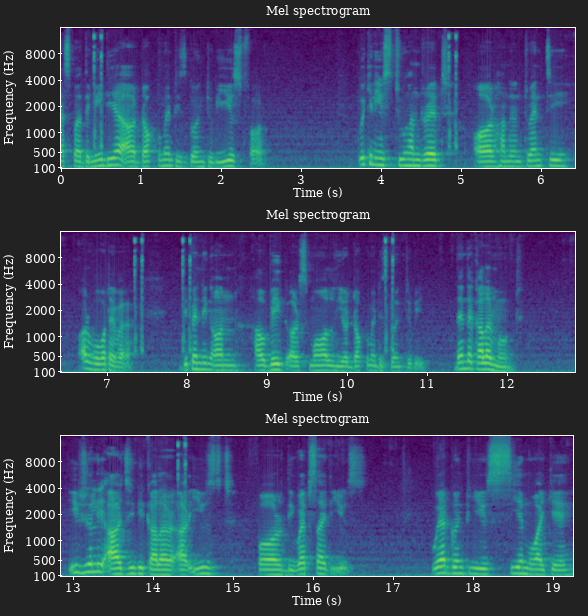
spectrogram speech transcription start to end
as per the media our document is going to be used for. We can use 200 or 120 or whatever depending on how big or small your document is going to be. Then the color mode. Usually RGB color are used for the website use. We are going to use CMYK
